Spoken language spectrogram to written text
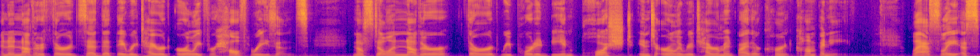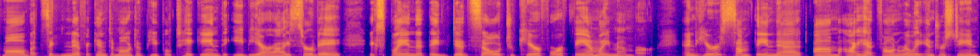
and another third said that they retired early for health reasons. Now, still another third reported being pushed into early retirement by their current company. Lastly, a small but significant amount of people taking the EBRI survey explained that they did so to care for a family member. And here's something that um, I had found really interesting.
